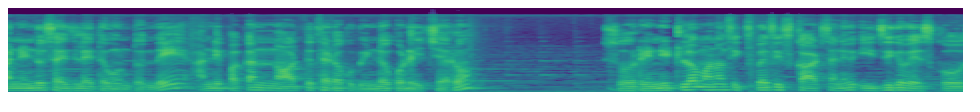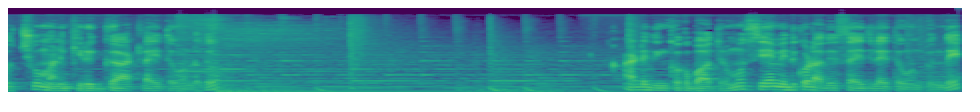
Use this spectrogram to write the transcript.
పన్నెండు సైజులు అయితే ఉంటుంది. అండ్ ఈ పక్కన నార్త్ సైడ్ ఒక విండో కూడా ఇచ్చారు. సో రెండిట్లో మనం సిక్స్ బై సిక్స్ కార్డ్స్ అనేవి ఈజీగా వేసుకోవచ్చు. మనకి ఇరుగ్గా అట్లా అయితే ఉండదు. అండ్ ఇది ఇంకొక బాత్రూమ్. సేమ్ ఇది కూడా అదే సైజులో అయితే ఉంటుంది.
